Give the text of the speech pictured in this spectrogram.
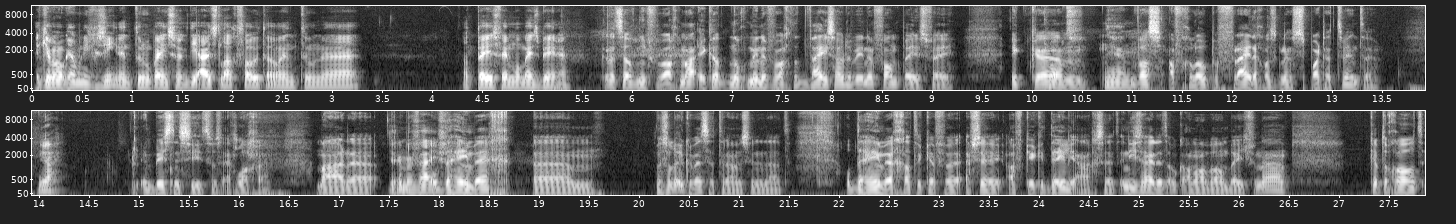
ik heb hem ook helemaal niet gezien. En toen opeens zag ik die uitslagfoto en toen eh, had PSV hem opeens binnen. Ik had het zelf niet verwacht, maar ik had nog minder verwacht dat wij zouden winnen van PSV. Ik ehm, was afgelopen vrijdag was ik naar Sparta Twente. Ja, In business seats, was echt lachen. Maar eh, De nummer op de heenweg... ehm was een leuke wedstrijd trouwens, inderdaad. Op de heenweg had ik even FC Afkikken Daily aangezet. En die zeiden het ook allemaal wel een beetje van... Nou, ik heb toch wel het...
